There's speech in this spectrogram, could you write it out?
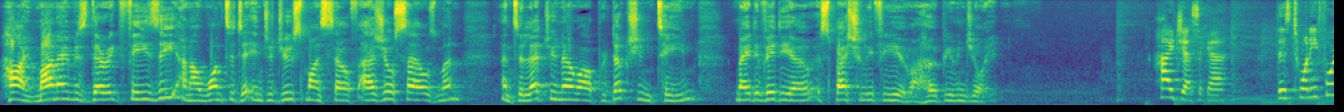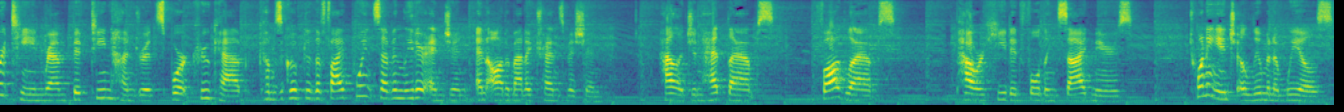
Hi, my name is Derek Feasy, and I wanted to introduce myself as your salesman and to let you know our production team made a video especially for you. I hope you enjoy it. Hi, Jessica. This 2014 Ram 1500 Sport Crew Cab comes equipped with a 5.7 liter engine and automatic transmission, halogen headlamps, fog lamps, power heated folding side mirrors, 20 inch aluminum wheels,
